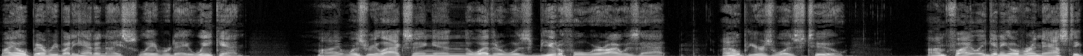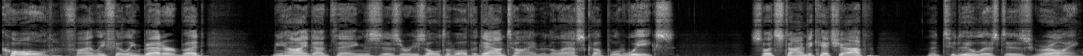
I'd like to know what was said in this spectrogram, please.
I hope everybody had a nice Labor Day weekend. Mine was relaxing, and the weather was beautiful where I was at. I hope yours was too. I'm finally getting over a nasty cold, finally feeling better, but behind on things as a result of all the downtime in the last couple of weeks. So it's time to catch up. The to do list is growing,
